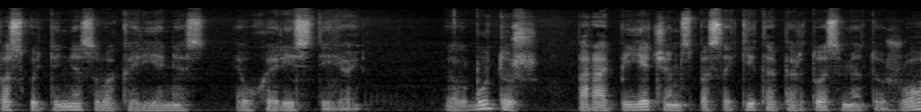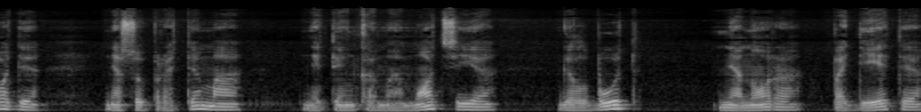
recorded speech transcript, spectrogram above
paskutinės vakarienės Euharistijoje. Galbūt už parapiečiams pasakytą per tuos metus žodį, nesupratimą, netinkamą emociją, galbūt nenorą padėti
